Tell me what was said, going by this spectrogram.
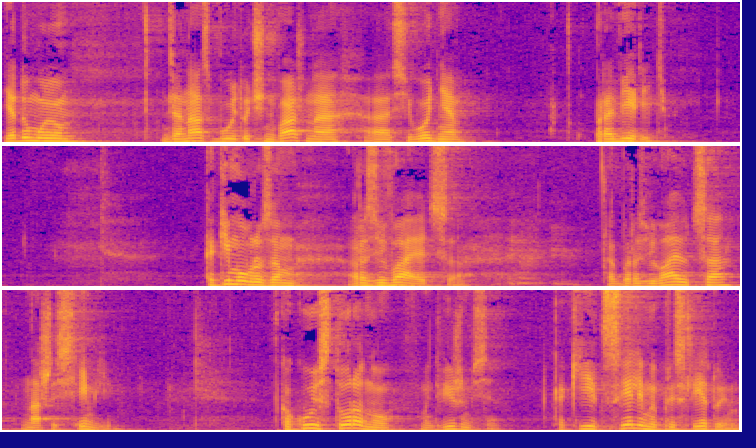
Я думаю, для нас будет очень важно э, сегодня проверить, каким образом развивается, как бы развиваются наши семьи, в какую сторону мы движемся, какие цели мы преследуем,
